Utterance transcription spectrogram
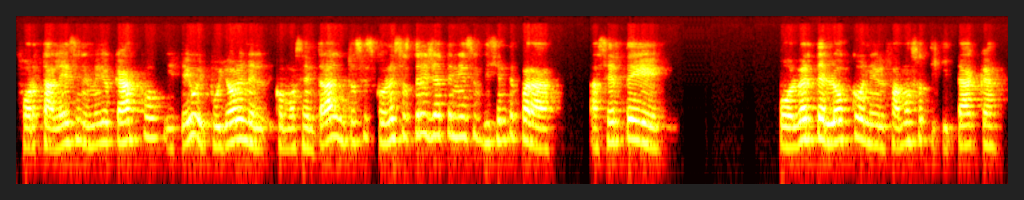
fortaleza en el medio campo y te digo, y Puyol en el como central, entonces con esos tres ya tenía suficiente para hacerte volverte loco en el famoso tiquitaca.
